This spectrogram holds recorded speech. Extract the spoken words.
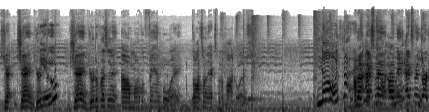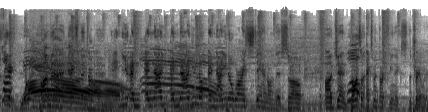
Jen, Jen, you're you? Jen, you're the resident uh, Marvel fanboy. Thoughts on X Men Apocalypse? No, it's not. I mean it's not X Men. I mean Apocalypse. X Men Dark It's Dark Phoenix. My bad. X Men Dark. And, you, and, and now you, and now you know and now you know where I stand on this. So, uh, Jen, Well- thoughts on X Men Dark Phoenix, the trailer.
